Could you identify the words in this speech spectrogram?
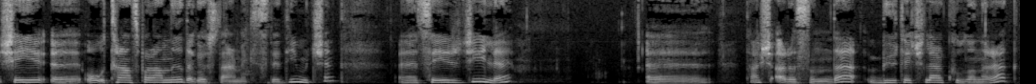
şeyi e, o transparanlığı da göstermek istediğim için e, seyirciyle e, taş arasında büyüteçler kullanarak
